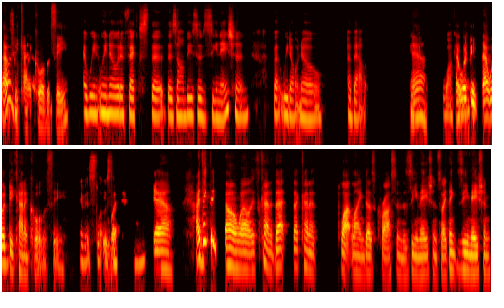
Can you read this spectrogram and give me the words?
That would be kind of cool to see. and we we know it affects the the zombies of z nation but we don't know about yeah know, That would be that would be kind of cool to see. if it slows what- down. Yeah. I think they oh well, it's kind of that that kind of plot line does cross in the Z Nation. So I think Z Nation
